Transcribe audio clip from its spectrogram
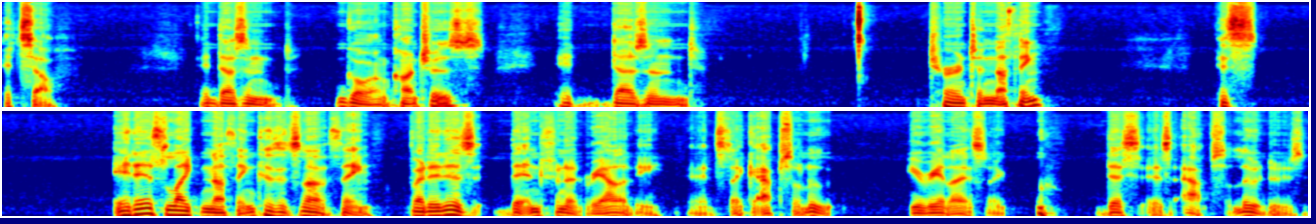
itself. It doesn't go unconscious. It doesn't turn to nothing. It's it is like nothing because it's not a thing, but it is the infinite reality. It's like absolute. You realize like this is absolute. There's,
